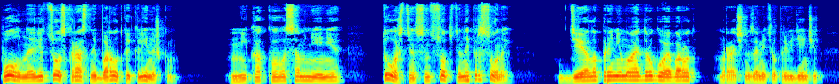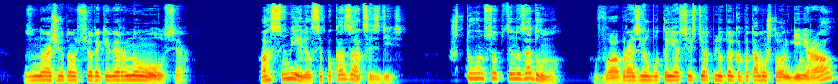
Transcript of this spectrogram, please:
полное лицо с красной бородкой-клинышком. Никакого сомнения, Торстенсон собственной персоной. Дело принимает другой оборот, мрачно заметил привиденчик. Значит, он все-таки вернулся. Осмелился показаться здесь. Что он, собственно, задумал? Вообразил, будто я все стерплю только потому, что он генерал?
